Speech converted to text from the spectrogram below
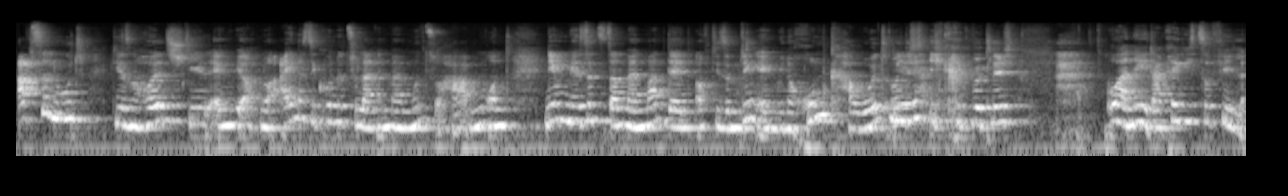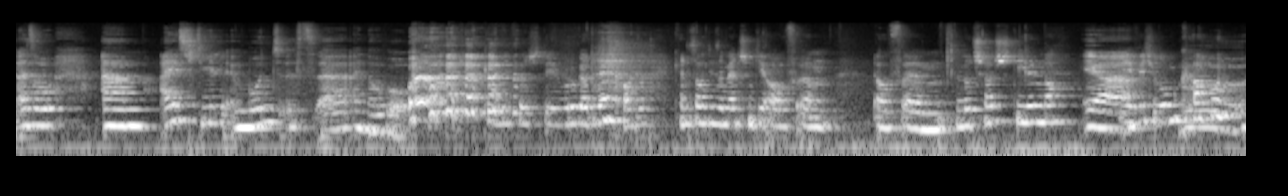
absolut diesen Holzstiel irgendwie auch nur eine Sekunde zu lang in meinem Mund zu haben. Und neben mir sitzt dann mein Mann, der auf diesem Ding irgendwie noch rumkaut. Und ich, ich krieg wirklich, oh nee, da kriege ich zu viel. Also ähm, Eisstiel im Mund ist äh, ein No-Go. Kann ich verstehen, wo du gerade rumkaust. Kennst du auch diese Menschen, die auf, ähm, auf ähm, Lutscherstielen noch ja. ewig rumkauen? Uh.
